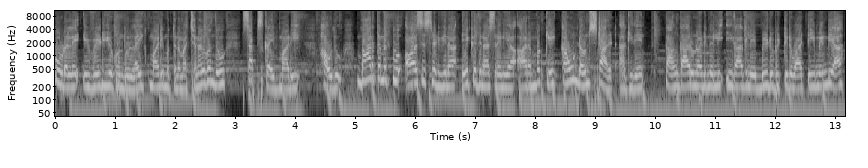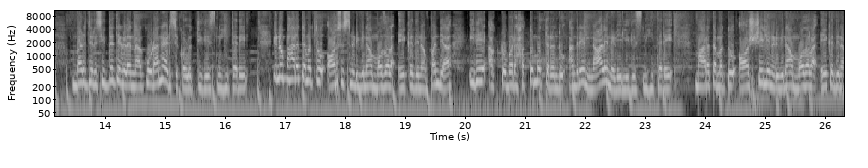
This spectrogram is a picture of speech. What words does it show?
ಕೂಡಲೇ ಈ ವಿಡಿಯೋಗೊಂದು ಲೈಕ್ ಮಾಡಿ ಮತ್ತು ನಮ್ಮ ಚಾನಲ್ಗೊಂದು ಸಬ್ಸ್ಕ್ರೈಬ್ ಮಾಡಿ. ಹೌದು, ಭಾರತ ಮತ್ತು ಆಸಿಸ್ ನಡುವಿನ ಏಕದಿನ ಸರಣಿಯ ಆರಂಭಕ್ಕೆ ಕೌಂಟ್ ಡೌನ್ ಸ್ಟಾರ್ಟ್ ಆಗಿದೆ. ಕಾಂಗಾರು ನಾಡಿನಲ್ಲಿ ಈಗಾಗಲೇ ಬೀಡು ಬಿಟ್ಟಿರುವ ಟೀಂ ಇಂಡಿಯಾ ಭರ್ಜರಿ ಸಿದ್ಧತೆಗಳನ್ನು ಕೂಡ ನಡೆಸಿಕೊಳ್ಳುತ್ತಿದೆ ಸ್ನೇಹಿತರೆ. ಇನ್ನು ಭಾರತ ಮತ್ತು ಆಸಿಸ್ ನಡುವಿನ ಮೊದಲ ಏಕದಿನ ಪಂದ್ಯ ಇದೇ ಅಕ್ಟೋಬರ್ ಹತ್ತೊಂಬತ್ತರಂದು ಅಂದರೆ ನಾಳೆ ನಡೆಯಲಿದೆ ಸ್ನೇಹಿತರೆ. ಭಾರತ ಮತ್ತು ಆಸ್ಟ್ರೇಲಿಯಾ ನಡುವಿನ ಮೊದಲ ಏಕದಿನ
